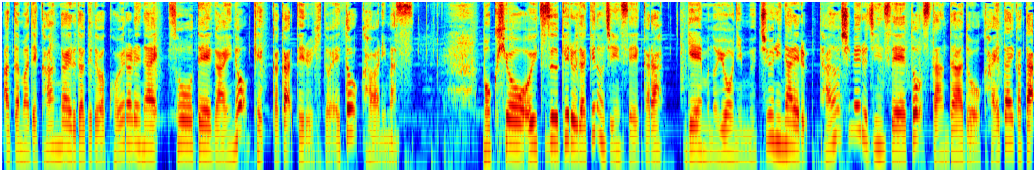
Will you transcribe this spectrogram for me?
頭で考えるだけでは超えられない想定外の結果が出る人へと変わります。目標を追い続けるだけの人生からゲームのように夢中になれる、楽しめる人生へとスタンダードを変えたい方、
